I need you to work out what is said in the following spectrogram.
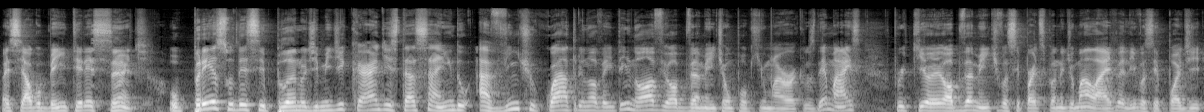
Vai ser algo bem interessante. O preço desse plano de midcard está saindo a R$ 24,99, obviamente é um pouquinho maior que os demais, porque obviamente você participando de uma live ali, você pode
